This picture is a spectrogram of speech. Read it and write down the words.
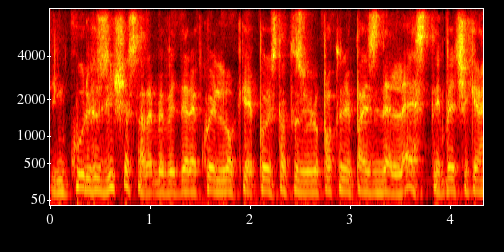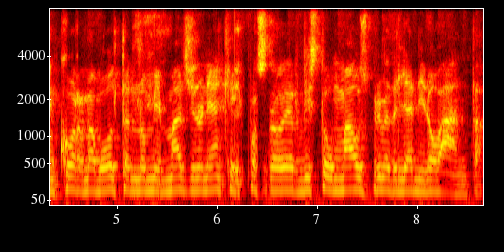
incuriosisce sarebbe vedere quello che poi è stato sviluppato nei paesi dell'est invece che ancora una volta non mi immagino neanche che possano aver visto un mouse prima degli anni 90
